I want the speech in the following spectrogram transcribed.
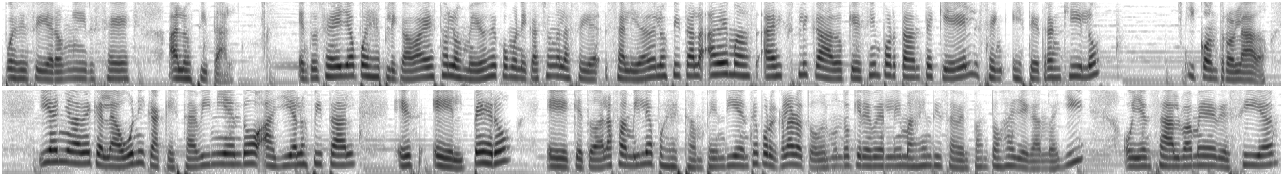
pues decidieron irse al hospital. Entonces ella pues explicaba esto a los medios de comunicación a la salida del hospital. Además ha explicado que es importante que él esté tranquilo y controlado. Y añade que la única que está viniendo allí al hospital es él, pero eh, que toda la familia pues están pendientes porque claro, todo el mundo quiere ver la imagen de Isabel Pantoja llegando allí. Hoy en Sálvame decían,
